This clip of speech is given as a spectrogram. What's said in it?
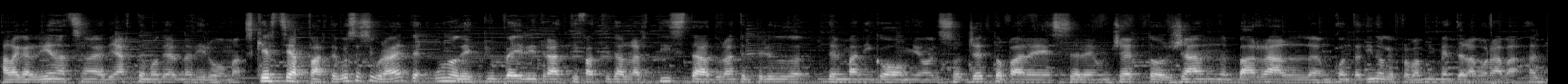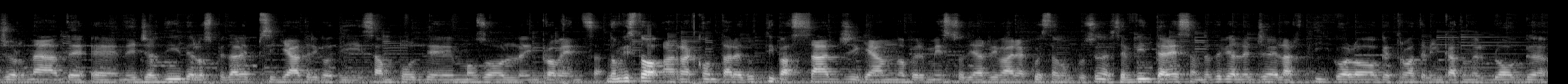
alla Galleria Nazionale di Arte Moderna di Roma. Scherzi a parte, questo è sicuramente uno dei più bei ritratti fatti dall'artista durante il periodo del manicomio. Il soggetto pare essere un certo Jean Barral, un contadino che probabilmente lavorava a giornate eh, nei giardini dell'ospedale psichiatrico di Saint Paul de Mosol in Provenza. Non vi sto a raccontare tutti i passaggi che hanno permesso di arrivare a questa conclusione. Se vi interessa andatevi a leggere l'articolo che trovate linkato nel blog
